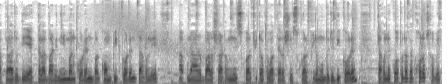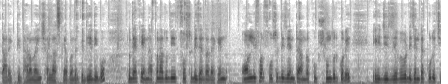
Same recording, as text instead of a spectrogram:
আপনারা যদি একতলা বাড়ি নির্মাণ করেন বা কমপ্লিট করেন, তাহলে আপনার বারোশো আটান্ন স্কোয়ার ফিট অথবা তেরোশো স্কোয়ার ফিটের মধ্যে যদি করেন, তাহলে কত টাকা খরচ হবে তার একটি ধারণা ইনশাল্লাহ আজকে আপনাদেরকে দিয়ে দিব। তো দেখেন, আপনারা যদি পোস্টার ডিজাইনটা দেখেন অনলি ফর পোস্টার ডিজাইনটা আমরা খুব সুন্দর করে এই যে যেভাবে ডিজাইনটা করেছি,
